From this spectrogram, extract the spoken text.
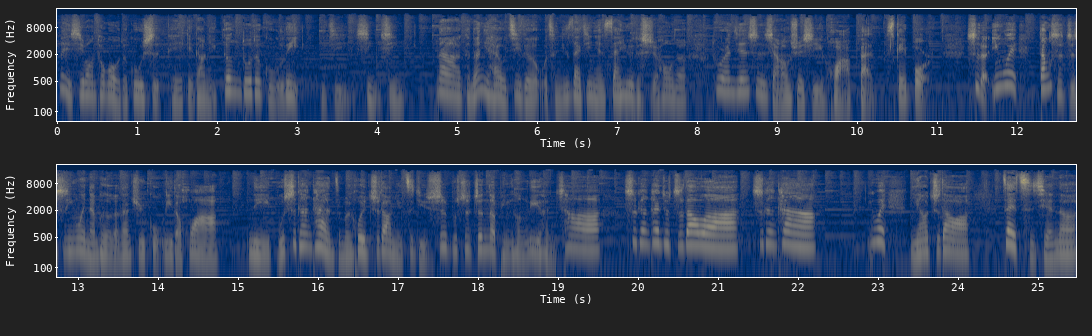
那也希望透过我的故事，可以给到你更多的鼓励以及信心。那可能你还有记得，我曾经在今年三月的时候呢，突然间是想要学习滑板 （skateboard）。是的，因为当时只是因为男朋友的那句鼓励的话：“你不试看看，怎么会知道你自己是不是真的平衡力很差啊？试看看就知道了啊，试看看啊！”因为你要知道啊，在此前呢，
